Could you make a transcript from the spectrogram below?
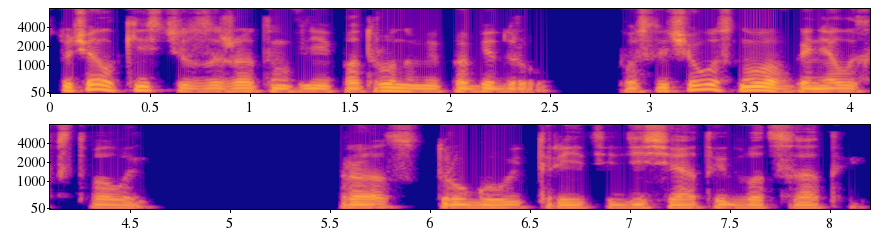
стучал кистью с зажатым в ней патронами по бедру, после чего снова вгонял их в стволы. Раз, другой, третий, десятый, двадцатый.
